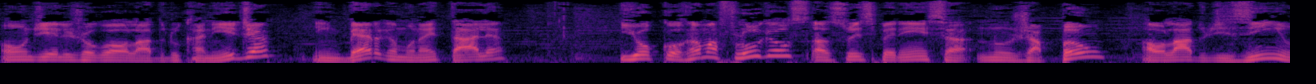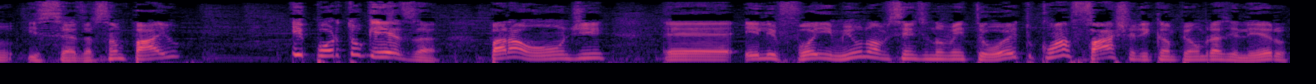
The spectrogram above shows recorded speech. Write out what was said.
onde ele jogou ao lado do Canidia, em Bergamo, na Itália. Yokohama Flugels, a sua experiência no Japão, ao lado de Zinho e César Sampaio. E Portuguesa, para onde é, ele foi em 1998 com a faixa de campeão brasileiro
